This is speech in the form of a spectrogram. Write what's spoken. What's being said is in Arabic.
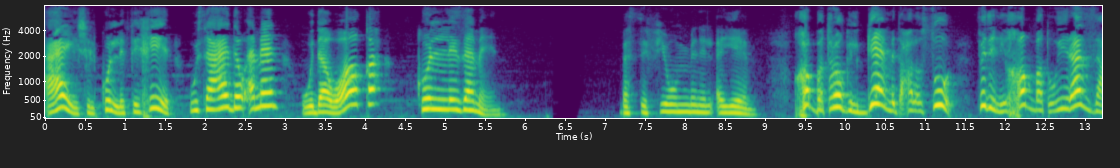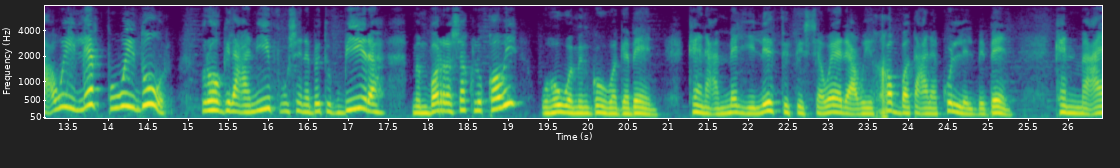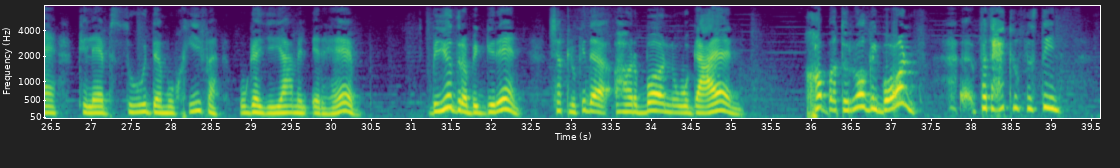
عايش الكل في خير وسعادة وأمان وده واقع كل زمان. بس في يوم من الأيام خبط راجل جامد على السور. فضل يخبط ويرزع ويلف ويدور. راجل عنيف وشنبته كبيرة. من بره شكله قوي وهو من جوه جبان. كان عمال يلف في الشوارع ويخبط على كل البيبان. كان معاه كلاب سودة مخيفة وجاي يعمل إرهاب. بيضرب الجيران. شكله كده هربان وجعان. خبط الراجل بعنف. فتحت له فلسطين.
